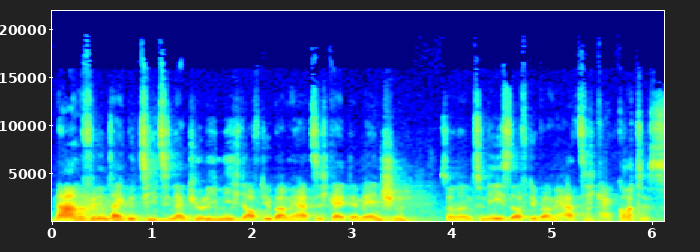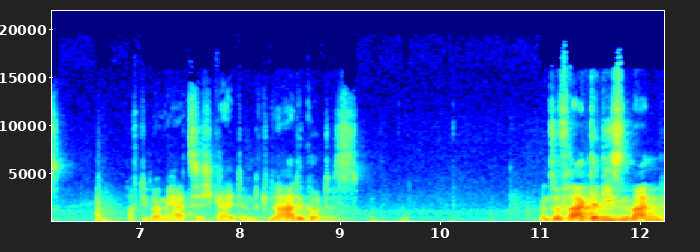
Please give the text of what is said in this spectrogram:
Name für den Teich, bezieht sich natürlich nicht auf die Barmherzigkeit der Menschen, sondern zunächst auf die Barmherzigkeit Gottes, auf die Barmherzigkeit und Gnade Gottes. Und so fragt er diesen Mann,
